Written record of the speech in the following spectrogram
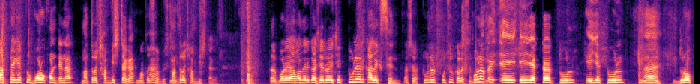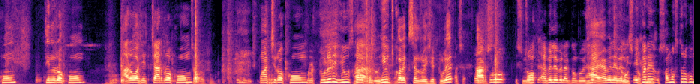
তার থেকে একটু বড় কন্টেনার মাত্র ছাব্বিশ টাকা। মাত্র হ্যাঁ, 26 টাকা। মাত্র ছাব্বিশ টাকা। তারপরে আমাদের কাছে রয়েছে টুলের কালেকশন আচ্ছা টুলের প্রচুর কালেকশন এই- এই যে একটা টুল এই যে টুল হ্যাঁ দু রকম তিন রকম আরও আছে চার রকম চার রকম। পাঁচ রকম। মানে টুলেরই হিউজ কালেকশন হিউজ কালেকশন রয়েছে টুলের। আচ্ছা আর পুরো স্টক অ্যাভেলেবেল একদম রয়েছে। হ্যাঁ অ্যাভেলেবেল এখানে সমস্ত রকম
